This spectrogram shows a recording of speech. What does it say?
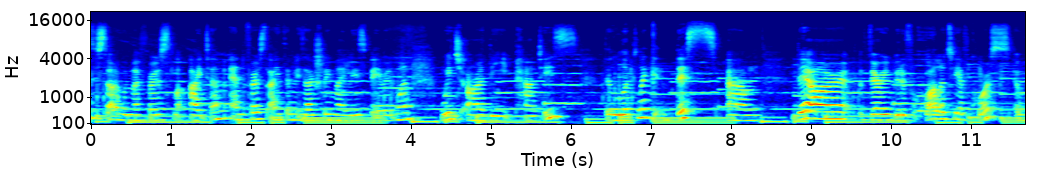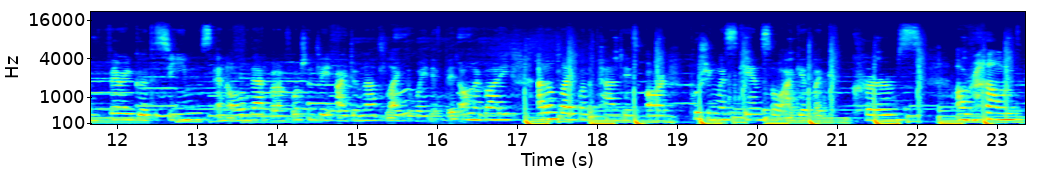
Going to start with my first item and the first item is actually my least favorite one which are the panties. They look like this. Um, they are very beautiful quality of course, very good seams and all of that but unfortunately I do not like the way they fit on my body. I don't like when the panties are pushing my skin so I get like curves around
